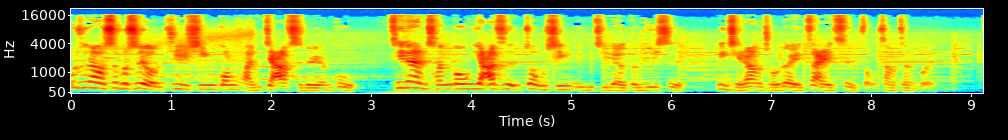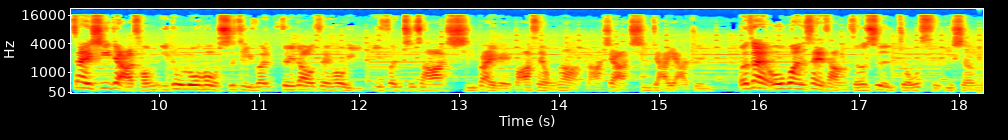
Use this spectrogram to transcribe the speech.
不知道是不是有巨星光环加持的缘故，，T 战成功压制众星云集的更衣室，并且让球队再次走上正轨。在西甲从一度落后十几分，追到最后以一分之差惜败给巴塞罗那，拿下西甲亚军；而在欧冠赛场则是九死一生。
